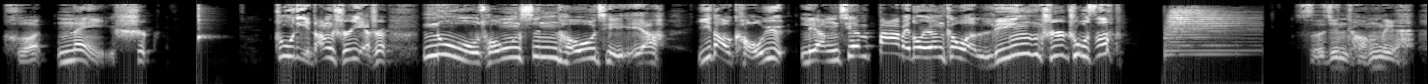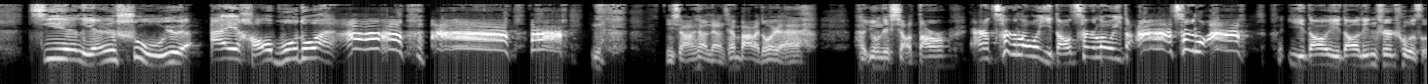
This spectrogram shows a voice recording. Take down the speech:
和内侍。朱棣当时也是怒从心头起呀！一道口谕，两千八百多人给我凌迟处死。紫禁城里接连数月哀嚎不断啊啊啊！你你想想，两千八百多人用这小刀啊，刺喽一刀，刺喽一刀啊，刺喽啊，一刀一刀凌迟处死。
